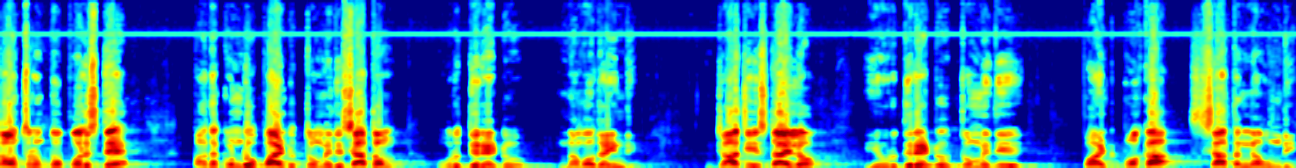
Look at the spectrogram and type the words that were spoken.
సంవత్సరంతో పోలిస్తే పదకొండు పాయింట్ తొమ్మిది శాతం వృద్ధి రేటు నమోదైంది. జాతీయ స్థాయిలో ఈ వృద్ధి రేటు తొమ్మిది పాయింట్ ఒక శాతంగా ఉంది.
